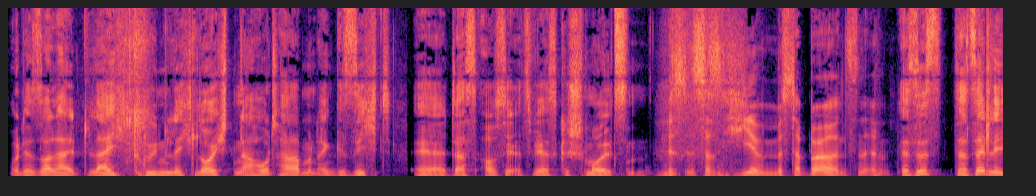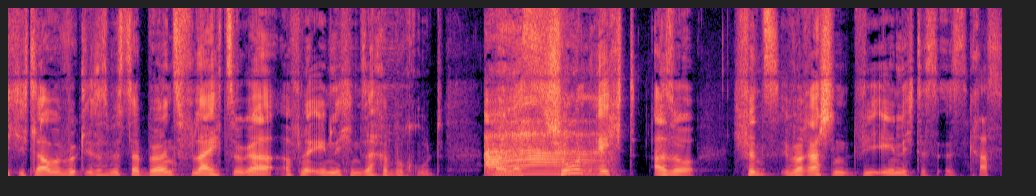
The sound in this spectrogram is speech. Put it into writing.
Und er soll halt leicht grünlich leuchtende Haut haben und ein Gesicht, äh, das aussieht, als wäre es geschmolzen. Ist das nicht hier, Mr. Burns, ne? Es ist tatsächlich, ich glaube wirklich, dass Mr. Burns vielleicht sogar auf einer ähnlichen Sache beruht. Weil Ah. das schon echt, also ich finde es überraschend, wie ähnlich das ist. Krass.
